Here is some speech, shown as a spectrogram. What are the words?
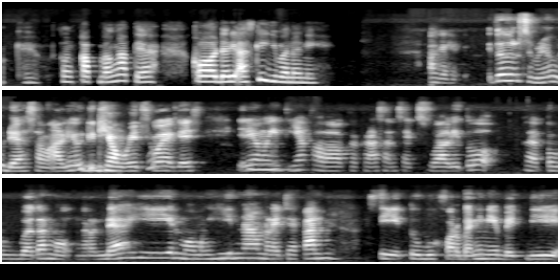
Oke, lengkap banget ya. Kalau dari Aski gimana nih? Oke, itu sebenarnya udah sama Alia udah diomongin semua ya guys. Jadi Hmm. emang intinya kalau kekerasan seksual itu kayak perbuatan mau ngerendahin, mau menghina, melecehkan si tubuh korban ini baik di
